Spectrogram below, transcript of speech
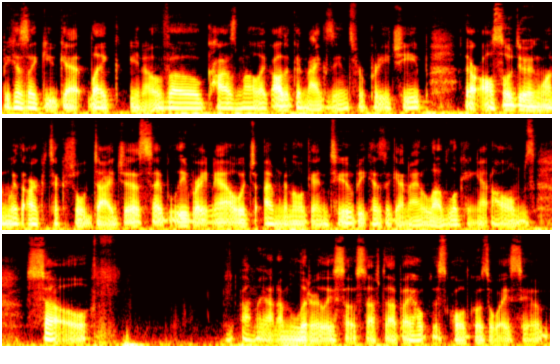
because like you get like you know vogue cosmo like all the good magazines for pretty cheap. They're also doing one with architectural digest i believe right now which i'm to look into because again i love looking at homes. So oh my god i'm literally so stuffed up. I hope this cold goes away soon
